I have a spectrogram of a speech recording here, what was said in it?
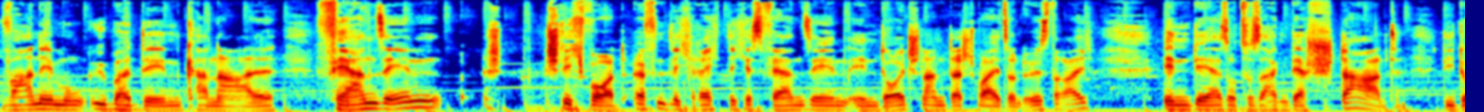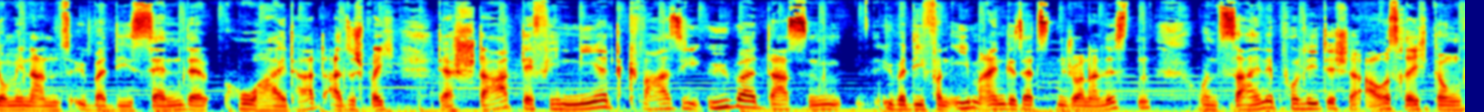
Wahrnehmung über den Kanal Fernsehen Stichwort öffentlich-rechtliches Fernsehen in Deutschland, der Schweiz und Österreich, in der sozusagen der Staat die Dominanz über die Sendehoheit hat. Also sprich, der Staat definiert quasi über das, über die von ihm eingesetzten Journalisten und seine politische Ausrichtung,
